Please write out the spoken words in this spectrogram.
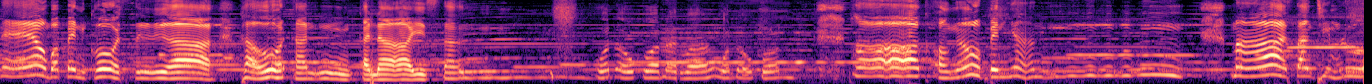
แล้วบ่เป็นโคตรเสือ เขาทันกนายสังวดเอาก่อนไอ้มาวดเอาก่อนพ่อของเงาเป็นยัง มาสร้างทิมลู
